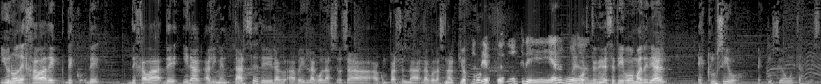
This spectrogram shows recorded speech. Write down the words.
Y uno dejaba de, de- de- dejaba de ir a alimentarse, de ir a, a pedir la colación, o sea, a comprarse la, la colación al kiosco No te puedo creer, por weón. tener ese tipo de material exclusivo. Exclusivo muchas veces.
